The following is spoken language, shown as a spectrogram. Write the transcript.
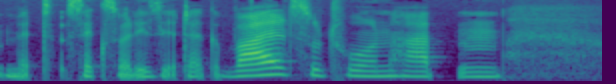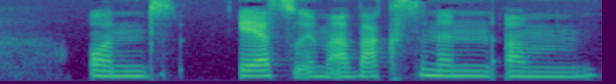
mit sexualisierter Gewalt zu tun hatten. Und erst so im Erwachsenen ähm,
